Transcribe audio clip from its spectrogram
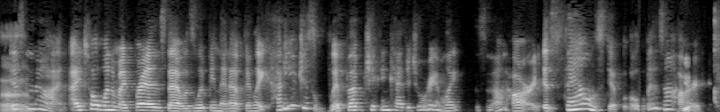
Um, it's not. I told one of my friends that was whipping that up. They're like, "How do you just whip up chicken cacciatore?" I'm like, "It's not hard. It sounds difficult, but it's not hard." Yeah.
